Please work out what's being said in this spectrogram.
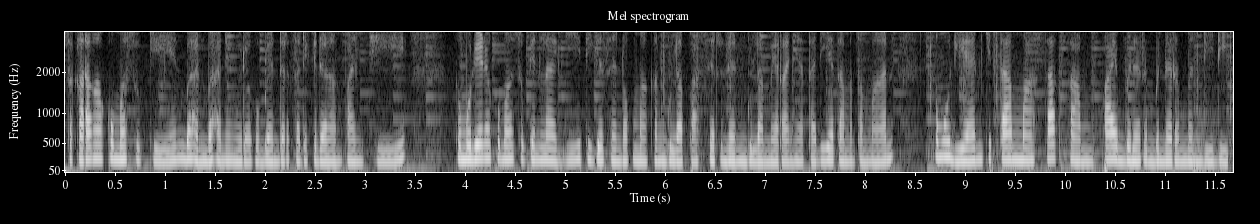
Sekarang aku masukin bahan-bahan yang udah aku blender tadi ke dalam panci. Kemudian aku masukin lagi 3 sendok makan gula pasir dan gula merahnya tadi ya teman-teman. Kemudian kita masak sampai benar-benar mendidih.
